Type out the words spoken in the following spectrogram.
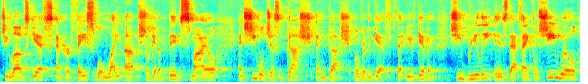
she loves gifts and her face will light up. She'll get a big smile and she will just gush and gush over the gift that you've given. She really is that thankful. She will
